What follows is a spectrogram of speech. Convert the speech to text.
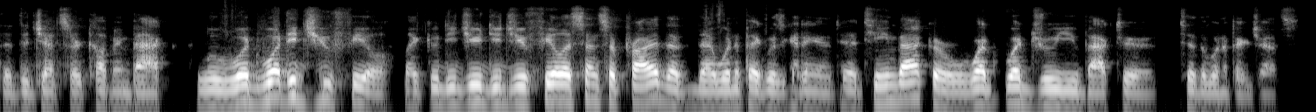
that the Jets are coming back what what did you feel like? Did you did you feel a sense of pride that, that Winnipeg was getting a, a team back, or what what drew you back to to the Winnipeg Jets?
